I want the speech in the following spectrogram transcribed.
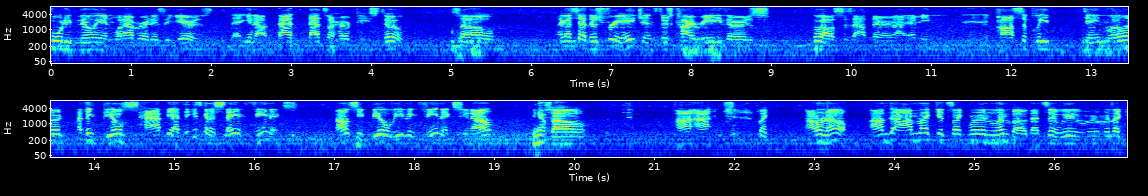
forty million, whatever it is, a year is, you know, that that's a hurt piece too. So like I said, there's free agents. There's Kyrie. There's who else is out there? I, I mean, possibly Dame Lillard. I think Beal's happy. I think he's going to stay in Phoenix. I don't see Beal leaving Phoenix. You know. Yeah. So, I, I like, I don't know. I'm I'm like it's like we're in limbo. That's it. We we're, we're like,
